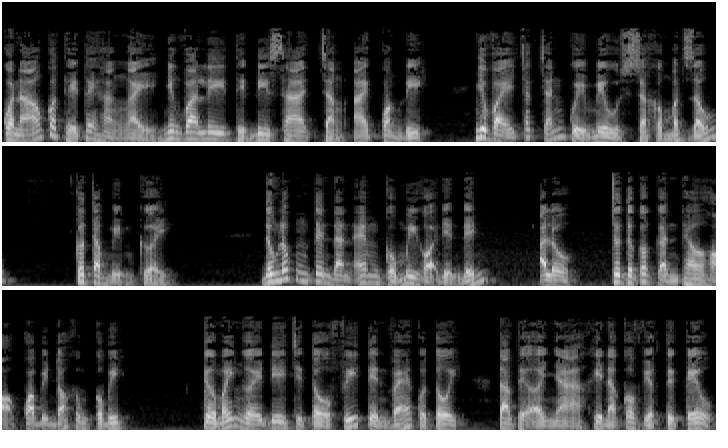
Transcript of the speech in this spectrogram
quần áo có thể thay hàng ngày, nhưng vali thì đi xa chẳng ai quăng đi. Như vậy chắc chắn quỷ mưu sẽ không mất dấu. Cô ta mỉm cười. Đúng lúc tên đàn em của mi gọi điện đến. Alo, chúng tôi có cần theo họ qua bên đó không cô Bi? Cử mấy người đi chỉ tổ phí tiền vé của tôi. Tạm thời ở nhà khi nào có việc tôi kêu.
